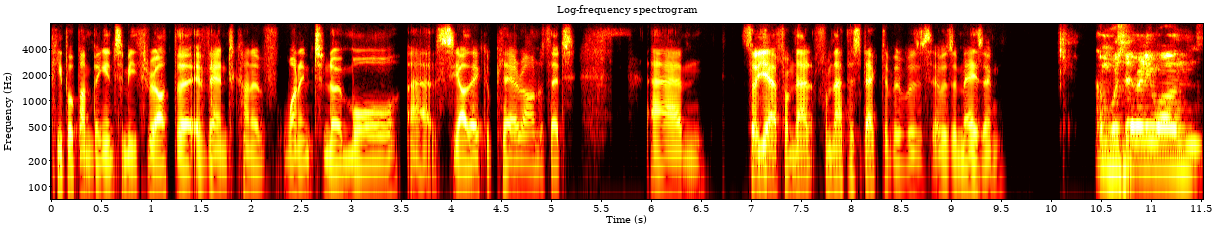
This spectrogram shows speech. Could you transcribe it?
people bumping into me throughout the event, kind of wanting to know more, uh, see how they could play around with it. Um, so yeah, from that from that perspective, it was it was amazing. And was there anyone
